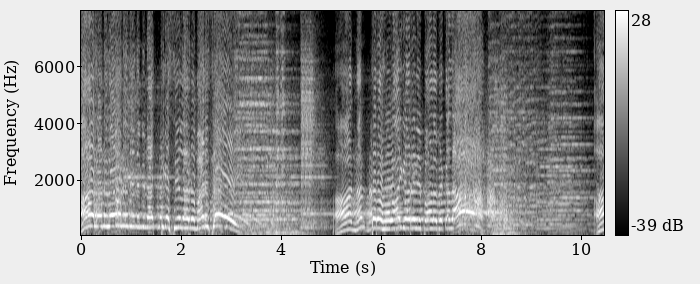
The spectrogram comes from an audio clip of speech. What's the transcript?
ಆ ರಣದೇವನಿಗೆ ನಿನ್ನ ಅತ್ತಿಗೆ ಶೀಲಾರ ಮಾಡಿಸಿ. ಆ ನಂತರ ಹೂವಾಗಿ ಅರಳಿ ಬಾಳಬೇಕಲ್ಲ? ಆ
